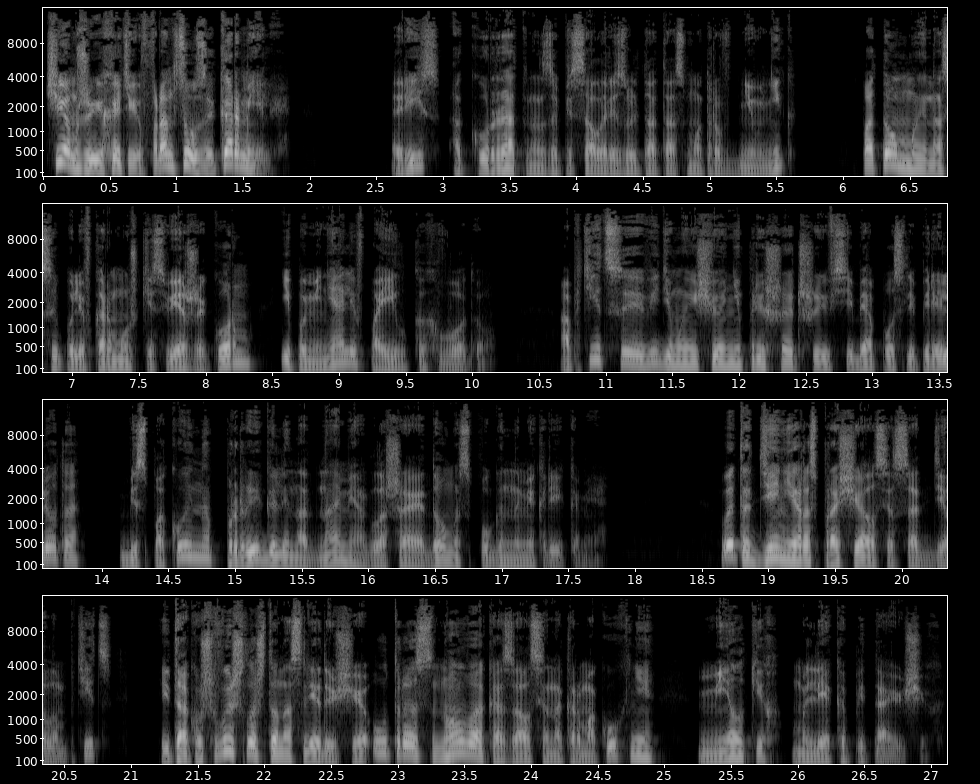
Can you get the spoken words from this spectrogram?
Чем же их эти французы кормили? Рис аккуратно записал результаты осмотра в дневник. Потом мы насыпали в кормушки свежий корм и поменяли в поилках воду. А птицы, видимо, еще не пришедшие в себя после перелета, беспокойно прыгали над нами, оглашая дом испуганными криками. В этот день я распрощался с отделом птиц, и так уж вышло, что на следующее утро снова оказался на кормокухне мелких млекопитающих.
